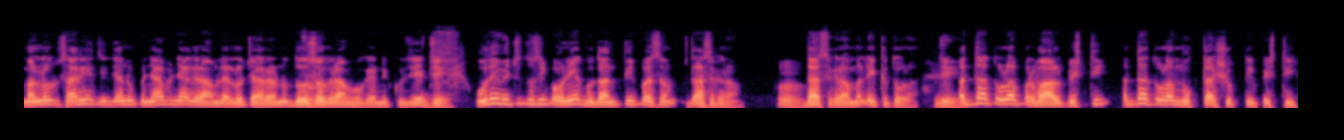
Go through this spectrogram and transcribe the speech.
ਮੰਨ ਲਓ ਸਾਰੀਆਂ ਚੀਜ਼ਾਂ ਨੂੰ 50 50 ਗ੍ਰਾਮ ਲੈ ਲਓ। ਚਾਰਾਂ ਨੂੰ 200 ਗ੍ਰਾਮ ਹੋ ਗਿਆ ਨਿੱਕੂ ਜੀ। ਉਹਦੇ ਵਿੱਚ ਤੁਸੀਂ ਪਾਉਣੀ ਹੈ ਗੁਦਾਂਤੀ ਭਸਮ 10 ਗ੍ਰਾਮ। 10 ਗ੍ਰਾਮ ਮਤਲਬ ਇੱਕ ਤੋਲਾ। ਜੀ। ਅੱਧਾ ਤੋਲਾ ਪ੍ਰਵਾਲ ਪਿਸ਼ਟੀ ਅੱਧਾ ਤੋਲਾ ਮੁਕਤਾ ਸ਼ੁਕਤੀ ਪਿਸ਼ਟੀ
